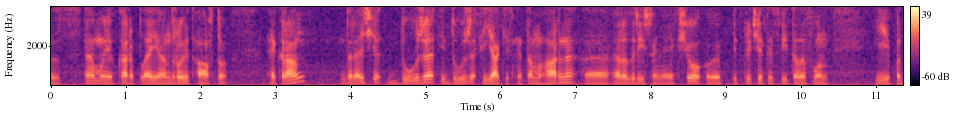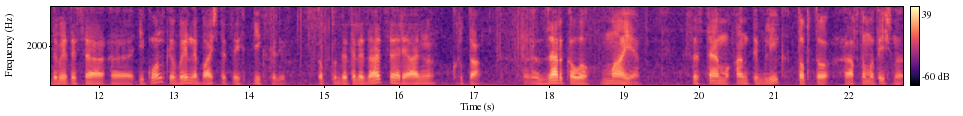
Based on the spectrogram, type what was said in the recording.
е, з системою CarPlay і Android Auto. Екран, до речі, дуже і дуже якісний. Там гарне е, розрішення. Якщо е, підключити свій телефон і подивитися іконки, ви не бачите цих пікселів. Тобто деталізація реально крута. Дзеркало має систему антиблік, тобто автоматично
